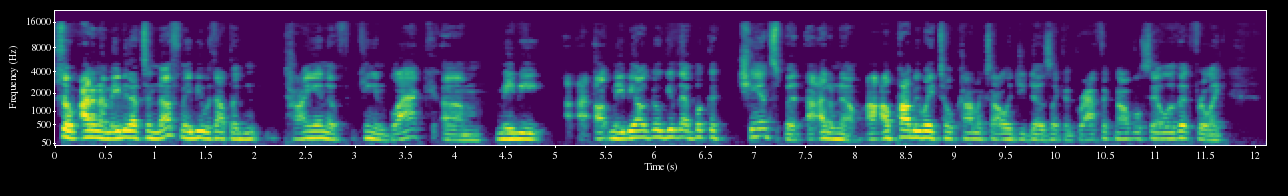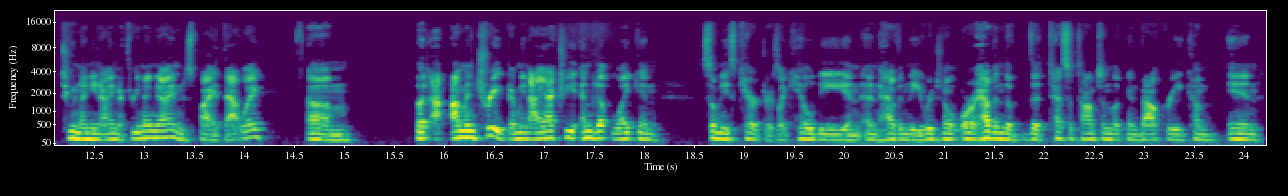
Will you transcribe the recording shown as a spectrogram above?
So I don't know, maybe that's enough. Maybe without the tie-in of King in Black, um, maybe I, maybe I'll go give that book a chance. But I, I don't know. I'll probably wait till Comixology does like a graphic novel sale of it for like two ninety nine or three ninety nine and just buy it that way. Um, but I, am intrigued. I mean, I actually ended up liking some of these characters like Hildy and, and having the original or having the the Tessa Thompson looking Valkyrie come in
